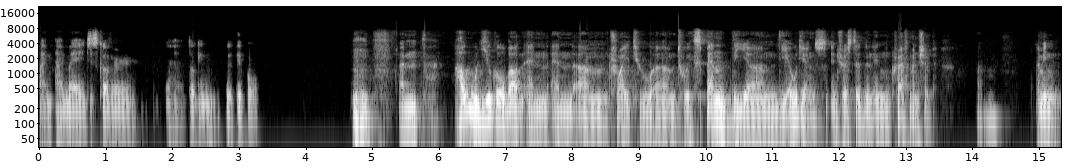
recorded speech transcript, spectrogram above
I, I may discover uh, talking with people. hmm Um, how would you go about and and um, try to um, to expand the um, the audience interested in, in craftsmanship? Um, I mean,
